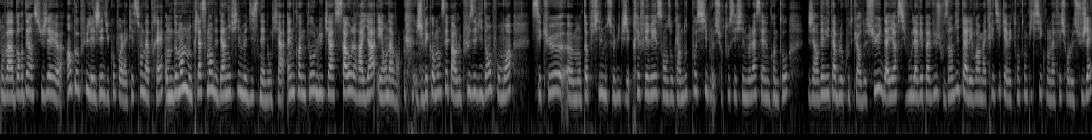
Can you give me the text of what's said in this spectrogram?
on va aborder un sujet euh, un peu plus léger du coup pour la question d'après. On me demande mon classement des derniers films Disney. Donc il y a Encanto, Lucas, Saul, Raya et En avant. Je vais commencer par le plus évident pour moi c'est que euh, mon top film, celui que j'ai préféré sans aucun doute possible sur tous ces films-là, c'est Encanto. J'ai un véritable coup de cœur dessus. D'ailleurs, si vous l'avez pas vu, je vous invite à aller voir ma critique avec Tonton Pixie qu'on a fait sur le sujet.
